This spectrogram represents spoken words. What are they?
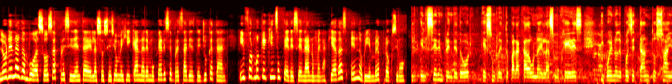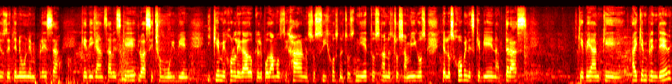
Lorena Gamboa Sosa, presidenta de la Asociación Mexicana de Mujeres Empresarias de Yucatán, informó que 15 mujeres serán homenajeadas en noviembre próximo. El ser emprendedor es un reto para cada una de las mujeres y bueno, después de tantos años de tener una empresa, que digan, ¿sabes qué? Lo has hecho muy bien y qué mejor legado que le podamos dejar a nuestros hijos, nuestros nietos, a nuestros amigos y a los jóvenes que vienen atrás, que vean que hay que emprender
